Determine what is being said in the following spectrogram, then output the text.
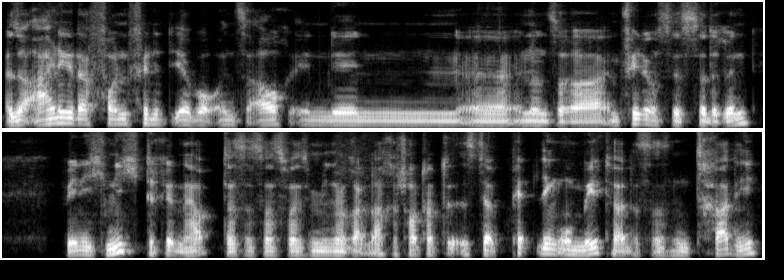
Also einige davon findet ihr bei uns auch in den äh, in unserer Empfehlungsliste drin. Wen ich nicht drin habe, das ist das, was ich mich noch gerade nachgeschaut hatte, ist der Petling-O-Meter. Das ist ein Traddy,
